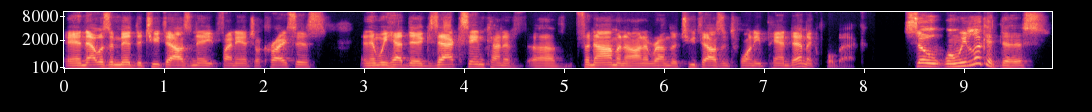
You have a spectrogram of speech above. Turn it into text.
And that was amid the 2008 financial crisis. And then we had the exact same kind of uh, phenomenon around the 2020 pandemic pullback. So when we look at this,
